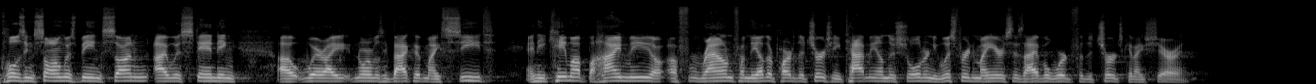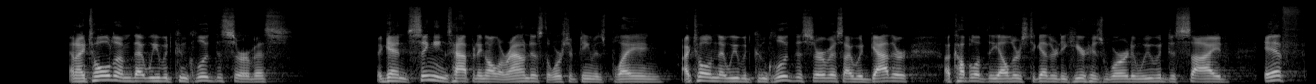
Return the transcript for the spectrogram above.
closing song was being sung. I was standing uh, where I normally back at my seat, and he came up behind me around from the other part of the church, and he tapped me on the shoulder and he whispered in my ear, says, I have a word for the church. Can I share it? And I told him that we would conclude the service. Again, singing's happening all around us. The worship team is playing. I told him that we would conclude the service. I would gather a couple of the elders together to hear his word, and we would decide if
